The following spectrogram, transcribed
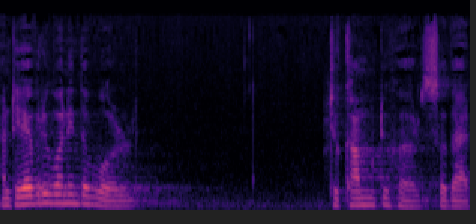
and to everyone in the world to come to her so that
